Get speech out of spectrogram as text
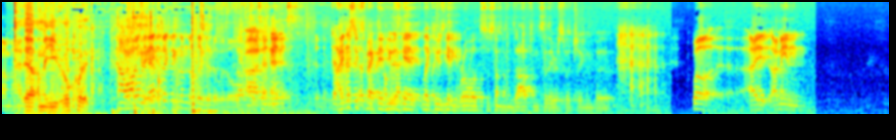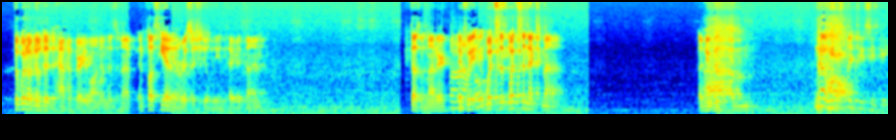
I'm happy. Yeah, I'm gonna eat real quick. How I long do we wasn't expecting them to play Widow at all. Uh, 10 minutes. Ten minutes. Ten I just expected he was Okay. get like he was getting rolled, so something's off, and so they were switching. But Well, I I mean, the Widow deal didn't happen very long on this map, and plus he had an Orisa shield the entire time. Doesn't matter. Uh, if we, oh, what's the what's the next map? Anubis? Um, No, we just Nepal. played TCP.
